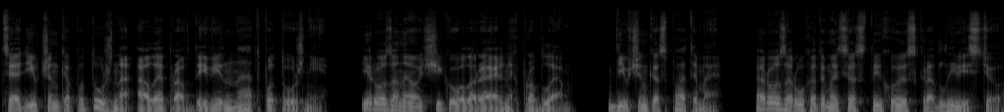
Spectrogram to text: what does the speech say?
Ця дівчинка потужна, але правдиві надпотужні, і Роза не очікувала реальних проблем. Дівчинка спатиме, а Роза рухатиметься з тихою скрадливістю,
